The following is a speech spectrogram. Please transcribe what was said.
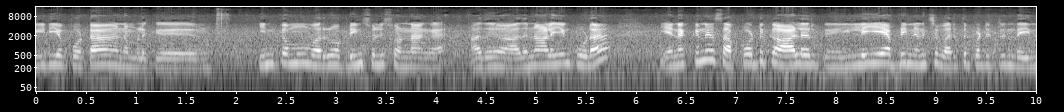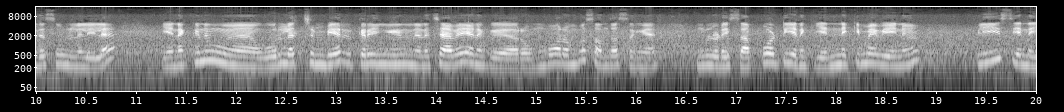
வீடியோ போட்டால் நம்மளுக்கு இன்கமும் வரும் அப்படின்னு சொல்லி சொன்னாங்க. அது அதனாலேயும் கூட எனக்குன்னு சப்போர்ட்டுக்கு ஆள் இருக்கு இல்லையே அப்படின்னு நினச்சி வருத்தப்பட்டுட்டு இருந்த இந்த சூழ்நிலையில் எனக்குன்னு ஒரு லட்சம் பேர் இருக்கிறீங்கன்னு நினச்சாவே எனக்கு ரொம்ப ரொம்ப சந்தோஷங்க. உங்களுடைய சப்போர்ட்டு எனக்கு என்றைக்குமே வேணும். ப்ளீஸ் என்னை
